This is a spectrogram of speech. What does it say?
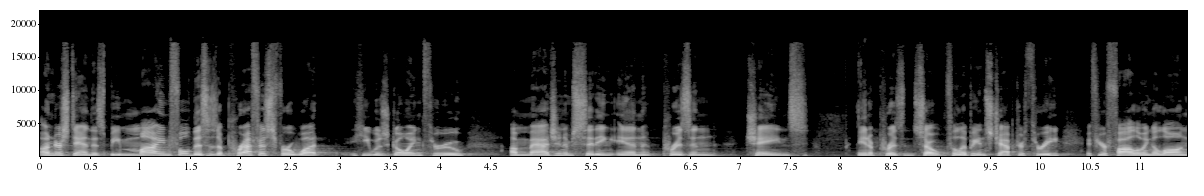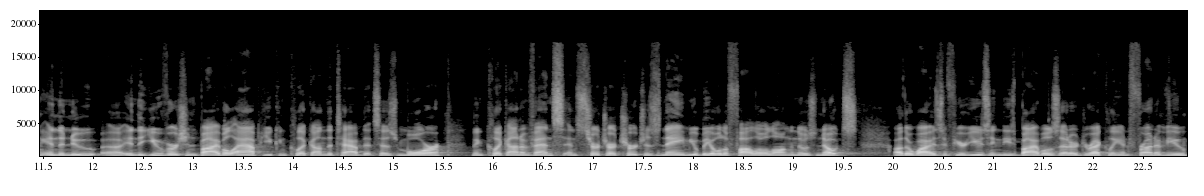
understand this. Be mindful. This is a preface for what he was going through. Imagine him sitting in prison chains in a prison. So, Philippians chapter 3, if you're following along in the new uh, in the YouVersion Bible app, you can click on the tab that says more, then click on events and search our church's name. You'll be able to follow along in those notes. Otherwise, if you're using these Bibles that are directly in front of you,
